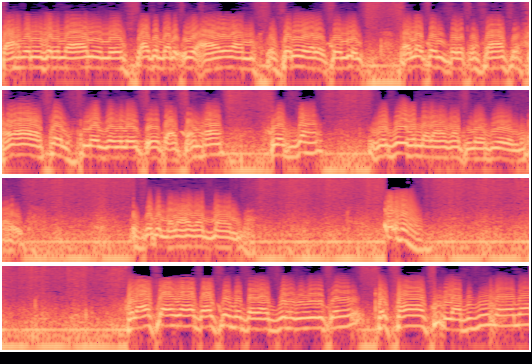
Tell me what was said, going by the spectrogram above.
صاحب روح المعاني مشتاق در اي آية مختصري ولكم ولكم بالقصاص حياة من جملة تيكا تنها سيجده وجوه بلاغت موجود رأيت. اسجد بلاغت دام خلاصہ یا کیسے ہوئی کہ قصاص لفظی معنی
